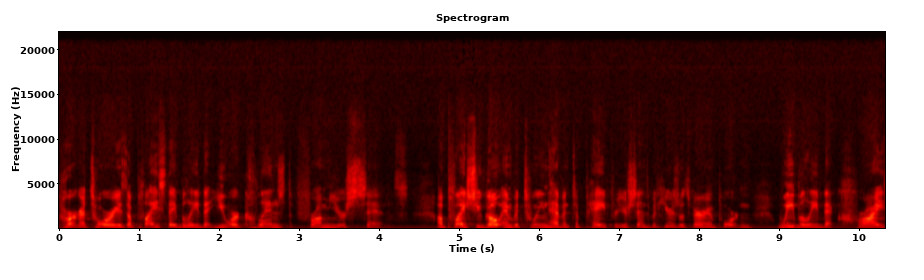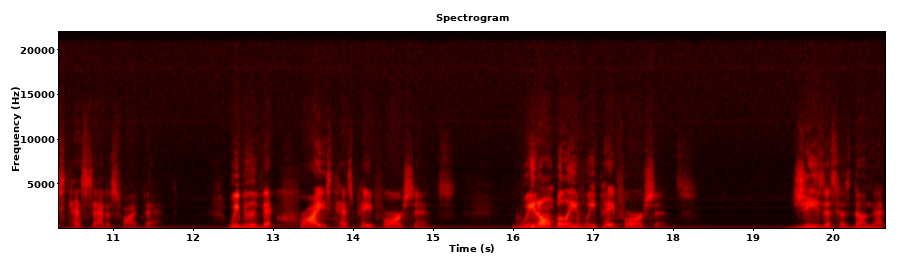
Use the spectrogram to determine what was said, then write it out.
purgatory is a place, they believe, that you are cleansed from your sins. A place you go in between heaven to pay for your sins. But here's what's very important we believe that Christ has satisfied that. We believe that Christ has paid for our sins. We don't believe we pay for our sins. Jesus has done that.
